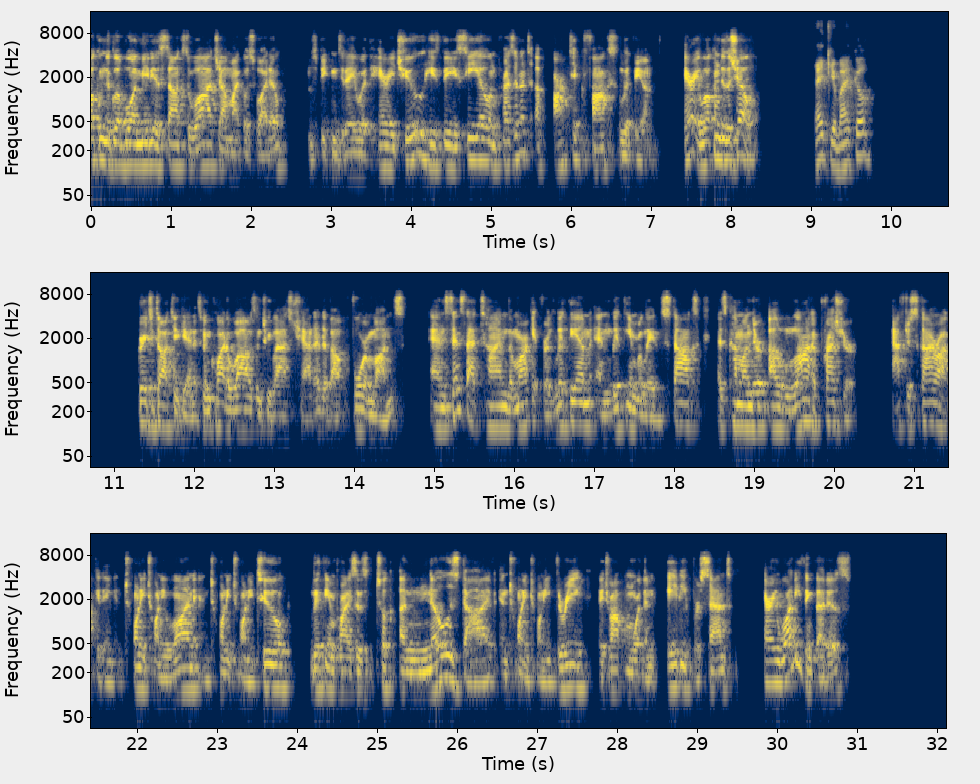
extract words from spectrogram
Welcome to Global One Media Stocks to Watch. I'm Michael Suido. I'm speaking today with Harry Chew. He's the CEO and president of Arctic Fox Lithium. Harry, welcome to the show. Thank you, Michael. Great to talk to you again. It's been quite a while since we last chatted, about four months. And since that time, the market for lithium and lithium related stocks has come under a lot of pressure. After skyrocketing in 2021 and 2022, lithium prices took a nosedive in 2023. They dropped more than 80%. Harry, why do you think that is?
